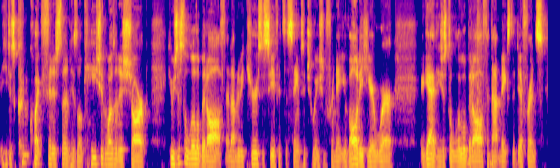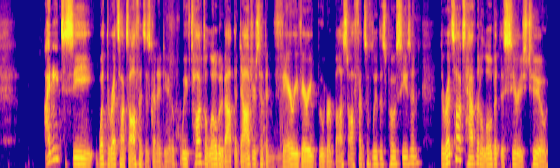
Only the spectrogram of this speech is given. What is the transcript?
He just couldn't quite finish them. His location wasn't as sharp. He was just a little bit off. And I'm going to be curious to see if it's the same situation for Nate Eovaldi here, where, again, he's just a little bit off, and that makes the difference. I need to see what the Red Sox offense is going to do. We've talked a little bit about the Dodgers have been very, very boomer bust offensively this postseason. The Red Sox have been a little bit this series too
